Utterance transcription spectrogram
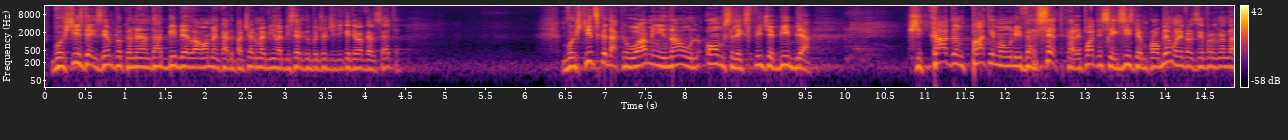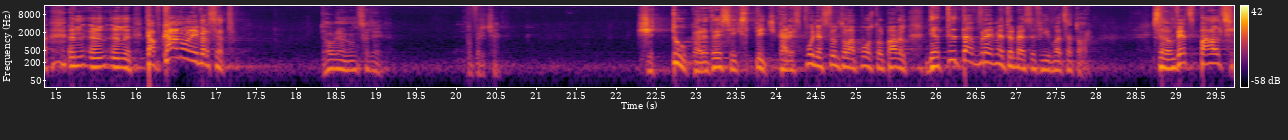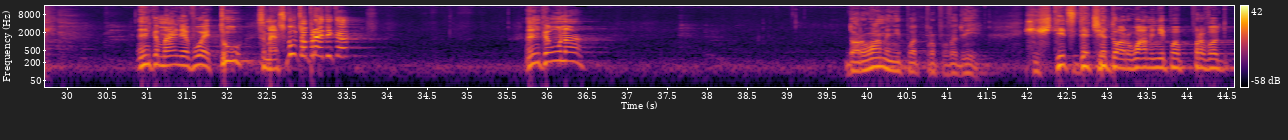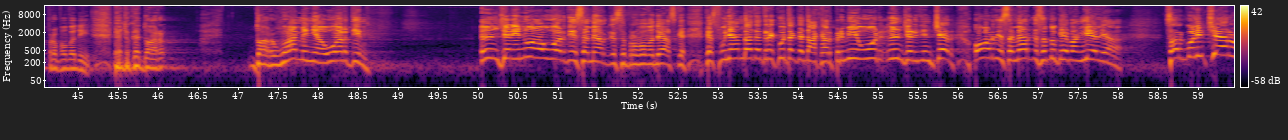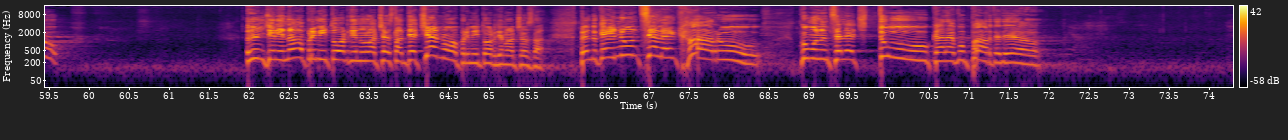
Vă știți, de exemplu, că noi am dat Biblie la oameni care după aceea nu mai vin la biserică după ce au citit câteva versete? Vă știți că dacă oamenii n-au un om să le explice Biblia și cad în patima unui verset care poate să existe, în problemă unui verset, în, în, în, în capcanul unui verset, Doamne, nu înțeleg. Nu pricep. Și tu, care trebuie să explici, care spune Sfântul Apostol Pavel, de atâta vreme trebuie să fii învățător. Să înveți pe alții încă mai ai nevoie tu să mai asculți o predică? Încă una? Doar oamenii pot propovădui. Și știți de ce doar oamenii pot propovădui? Pentru că doar, doar oamenii au ordin. Îngerii nu au ordin să meargă să propovăduiască. Că spuneam data trecută că dacă ar primi ori îngerii din cer ordin să meargă să ducă Evanghelia, s-ar goli cerul. Îngerii n-au primit ordinul acesta. De ce nu au primit ordinul acesta? Pentru că ei nu înțeleg harul. Cum îl înțelegi tu care ai avut parte de el?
